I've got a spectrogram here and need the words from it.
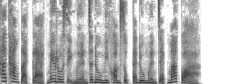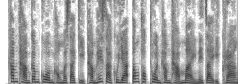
ถ้าทางแปลกๆ ไม่รู้สิเหมือนจะดูมีความสุขแต่ดูเหมือนเจ็บมากกว่าคำถามกำกวมของมาซากิทำให้ซาคุยะต้องทบทวนคำถามใหม่ในใจอีกครั้ง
